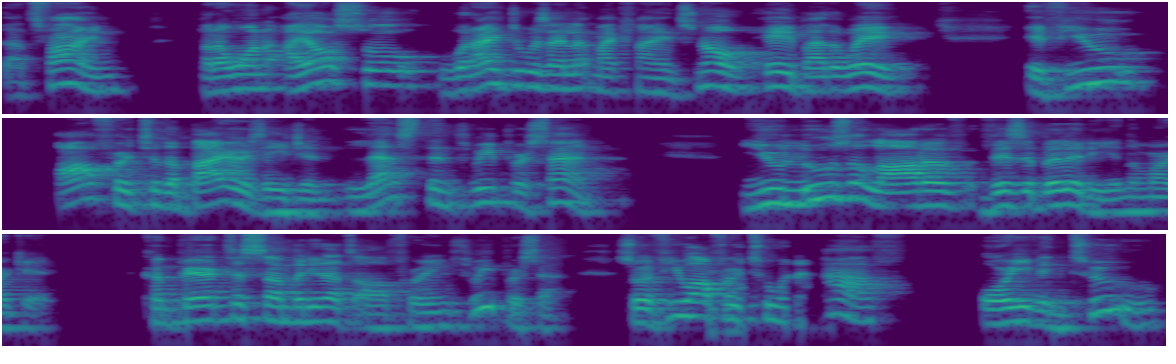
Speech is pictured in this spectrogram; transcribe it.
that's fine. But I want I also what I do is I let my clients know, hey, by the way, if you offer to the buyer's agent less than 3%, you lose a lot of visibility in the market compared to somebody that's offering 3%. So if you offer two and a half or even two,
